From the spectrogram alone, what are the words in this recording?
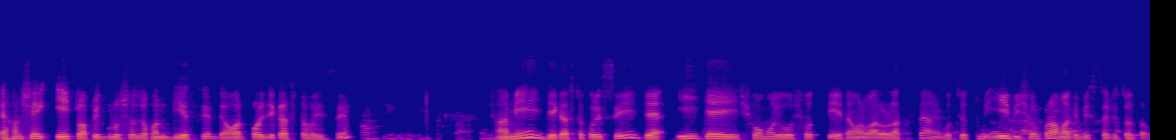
এখন সেই, এই টপিকগুলো যখন দিয়েছে, দেওয়ার পর যে কাজটা হয়েছে, আমি যে কাজটা করেছি যে, এই যে সময় ও সত্যি, এটা আমার ভালো লাগছে। আমি বলছি, তুমি এই বিষয়ের উপর আমাকে বিস্তারিত দাও।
